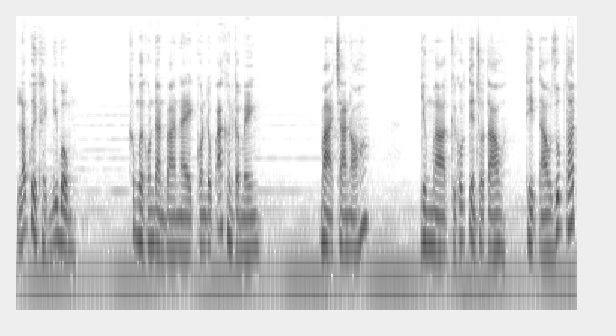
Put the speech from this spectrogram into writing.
Lão quỷ khảnh nghĩ bụng, không ngờ con đàn bà này còn độc ác hơn cả mình. Mà cha nó, nhưng mà cứ có tiền cho tao thì tao giúp tất.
